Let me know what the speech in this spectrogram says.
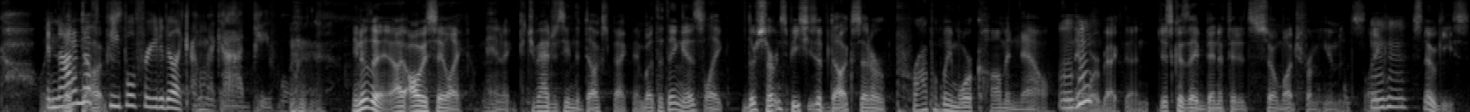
Golly, and not enough ducks. people for you to be like, oh my god, people. You know that I always say like, man, could you imagine seeing the ducks back then? But the thing is, like, there's certain species of ducks that are probably more common now than Mm-hmm. they were back then, just because they benefited so much from humans, like Mm-hmm. snow geese.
